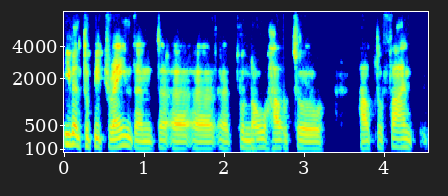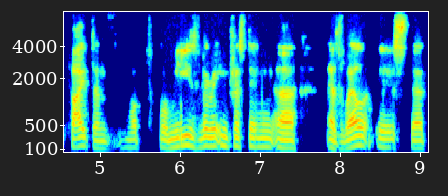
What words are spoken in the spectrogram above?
even to be trained and uh, uh, to know how to how to find fight. And what for me is very interesting as well is that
